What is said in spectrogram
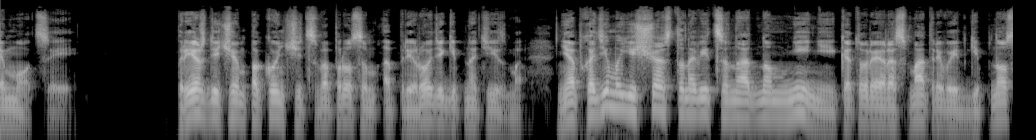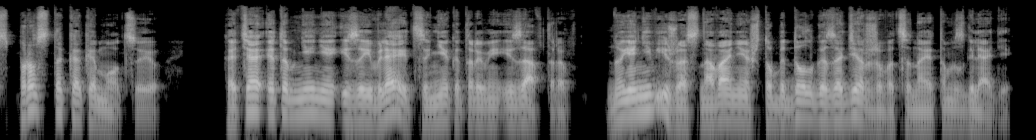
эмоции. Прежде чем покончить с вопросом о природе гипнотизма, необходимо еще остановиться на одном мнении, которое рассматривает гипноз просто как эмоцию. Хотя это мнение и заявляется некоторыми из авторов, но я не вижу основания, чтобы долго задерживаться на этом взгляде.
